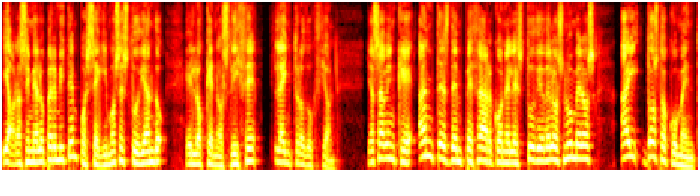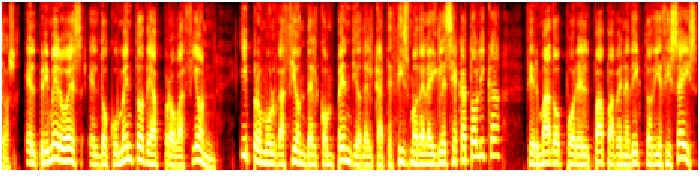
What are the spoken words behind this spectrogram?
Y ahora, si me lo permiten, pues seguimos estudiando en lo que nos dice la introducción. Ya saben que antes de empezar con el estudio de los números, hay dos documentos. El primero es el documento de aprobación y promulgación del compendio del Catecismo de la Iglesia Católica, firmado por el Papa Benedicto XVI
